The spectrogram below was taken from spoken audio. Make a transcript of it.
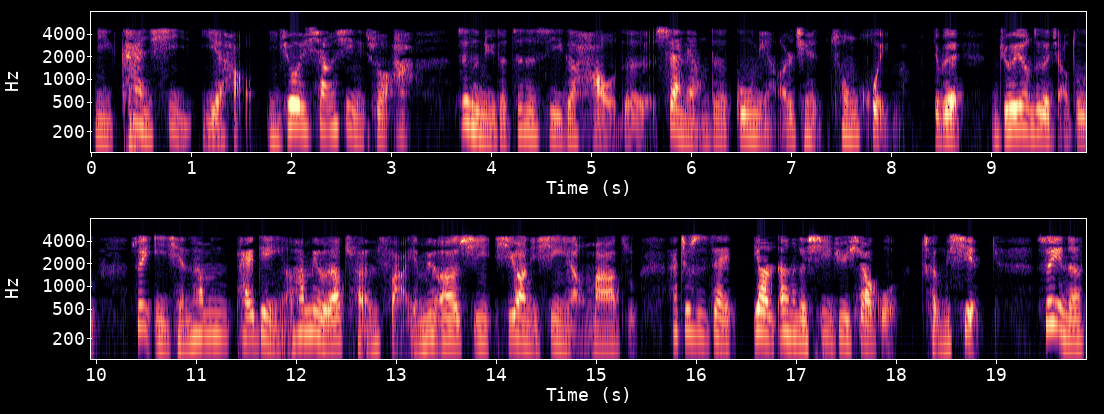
你看戏也好，你就会相信你说啊，这个女的真的是一个好的善良的姑娘，而且很聪慧嘛，对不对？你就会用这个角度。所以以前他们拍电影，他没有要传法，也没有要希希望你信仰妈祖，他就是在要让那个戏剧效果呈现。所以呢，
